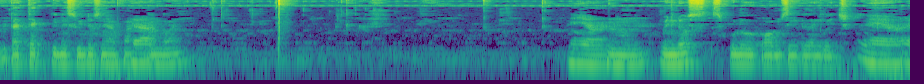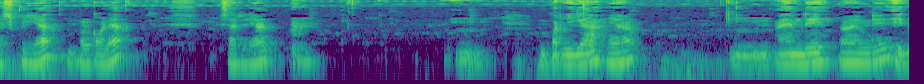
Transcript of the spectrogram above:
Kita cek jenis Windowsnya apa Ya. kan kawan ini ya, Hmm, Windows 10 Home Single Language. Ya HP ya kawan-kawan ya bisa dilihat. 4 GB ya hmm, AMD AMD E2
